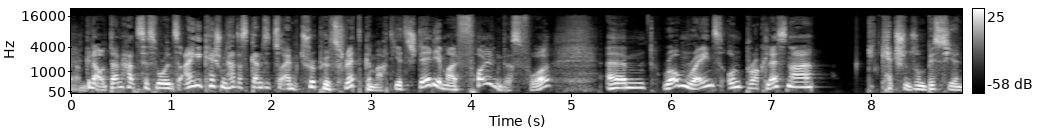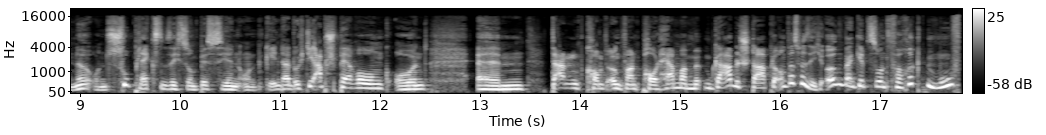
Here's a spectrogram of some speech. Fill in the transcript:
Ja. Genau, dann hat Seth Rollins eingecasht und hat das Ganze zu einem Triple Threat gemacht. Jetzt stell dir mal Folgendes vor. Ähm, Roman Reigns und Brock Lesnar, die catchen so ein bisschen, ne, und suplexen sich so ein bisschen und gehen da durch die Absperrung und ähm, dann kommt irgendwann Paul Herrmann mit einem Gabelstapler und was weiß ich. Irgendwann gibt's so einen verrückten Move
